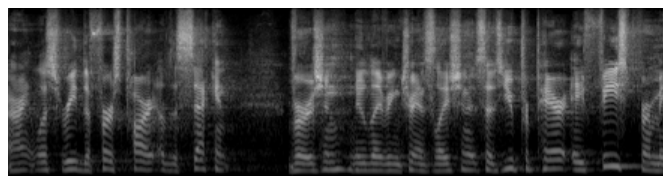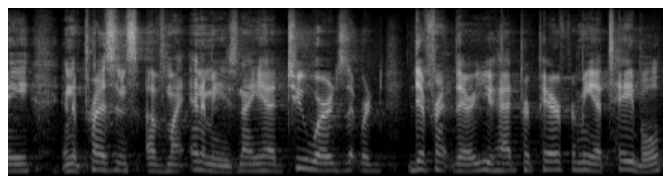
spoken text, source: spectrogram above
All right, let's read the first part of the second version, New Living Translation. It says, You prepare a feast for me in the presence of my enemies. Now, you had two words that were different there. You had prepare for me a table,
